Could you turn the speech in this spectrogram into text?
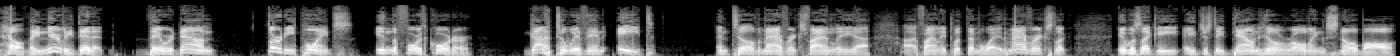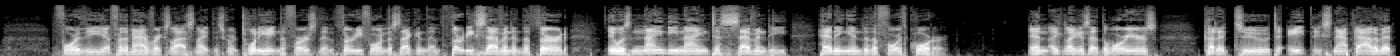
hell, they nearly did it. They were down 30 points in the fourth quarter, got it to within eight until the Mavericks finally uh, uh, finally put them away. The Mavericks, look, it was like a, a just a downhill rolling snowball for the uh, for the Mavericks last night. They scored 28 in the first, then 34 in the second, then 37 in the third. It was 99 to 70 heading into the fourth quarter. And like, like I said, the Warriors cut it to to eight. They snapped out of it.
